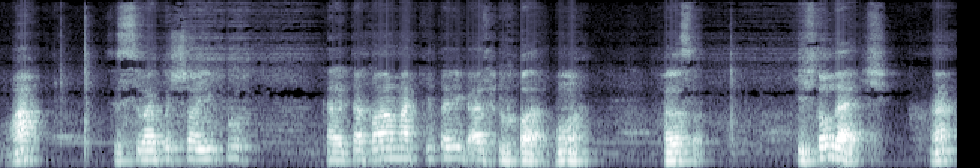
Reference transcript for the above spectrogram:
Vamos lá? Se você vai puxar aí pro cara que tá com a maquita ligada agora. Vamos lá. Olha só. Questão 10. Né?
